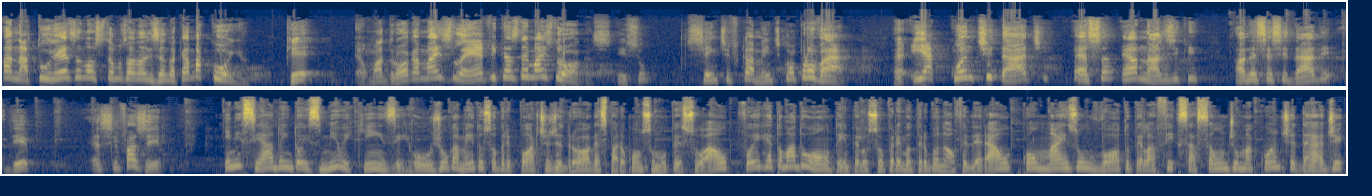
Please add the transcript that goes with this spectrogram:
A natureza nós estamos analisando aqui a maconha, que é uma droga mais leve que as demais drogas. Isso cientificamente comprovado. É, e a quantidade, essa é a análise que a necessidade de é, se fazer. Iniciado em 2015, o julgamento sobre porte de drogas para o consumo pessoal foi retomado ontem pelo Supremo Tribunal Federal com mais um voto pela fixação de uma quantidade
